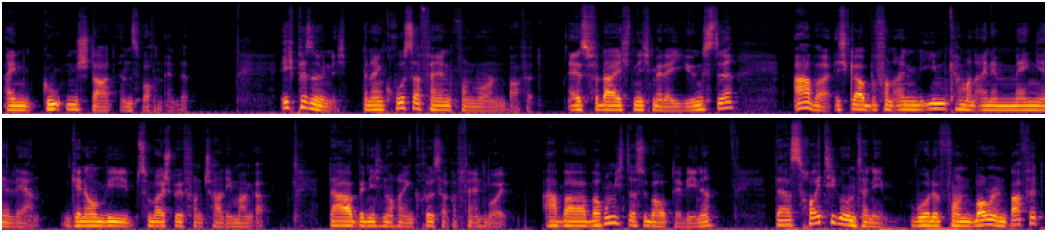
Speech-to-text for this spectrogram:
einen guten Start ins Wochenende. Ich persönlich bin ein großer Fan von Warren Buffett. Er ist vielleicht nicht mehr der jüngste, aber ich glaube, von einem wie ihm kann man eine Menge lernen. Genau wie zum Beispiel von Charlie Munger. Da bin ich noch ein größerer Fanboy. Aber warum ich das überhaupt erwähne? Das heutige Unternehmen wurde von Warren Buffett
